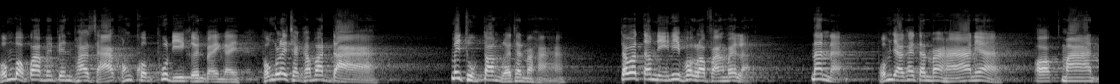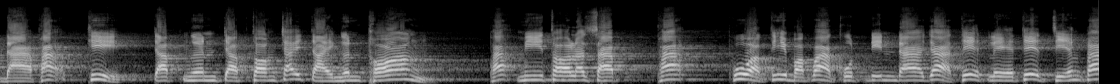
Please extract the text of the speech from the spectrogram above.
ผมบอกว่ามันเป็นภาษาของคนผู้ดีเกินไปไง ผมก็เลยใช้คำว่าด่า ไม่ถูกต้องเหรอท่านมหา แต่ว่าตำหนินี่พวกเราฟังไหมล่ะ นั่นน่ะ ผมอยากให้ท่านมหาเนี่ยออกมาด่าพระที่จับเงินจับทองใช้จ่ายเงินทอง พระมีโทรศัพท์ พระ พวกที่บอกว่าขุดดินดาญาเทศเลเทศเสียงพระ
